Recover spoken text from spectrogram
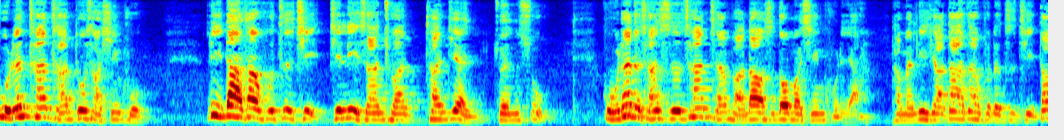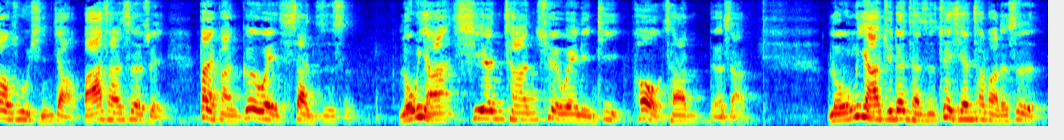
古人参禅多少辛苦，立大丈夫志气，经历山川，参见尊述。古代的禅师参禅访道是多么辛苦的呀！他们立下大丈夫的志气，到处行脚，跋山涉水，拜访各位善知识。龙牙先参翠微灵气，后参德山。龙牙居顿禅师最先参访的是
